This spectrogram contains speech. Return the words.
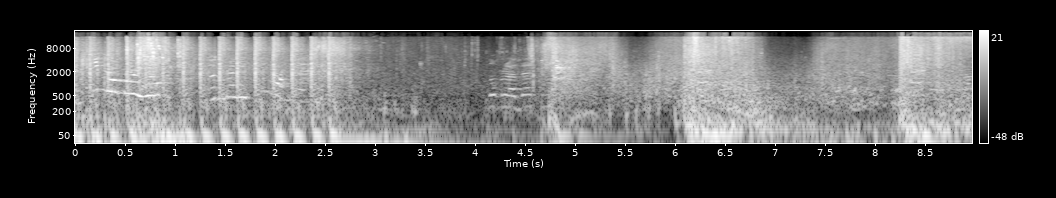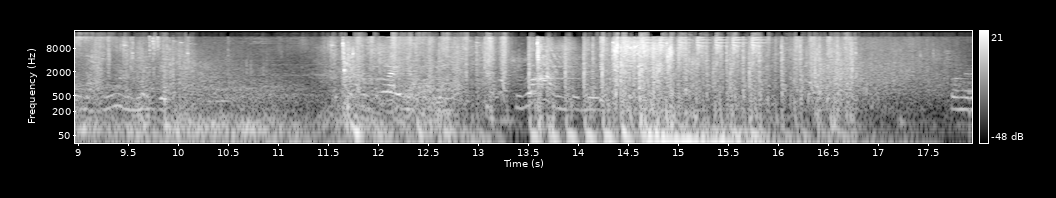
Ej, kina mają! Normalnie kina mają! Dobra, daj mi. Kolejny. Co za ań to był? Sony.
